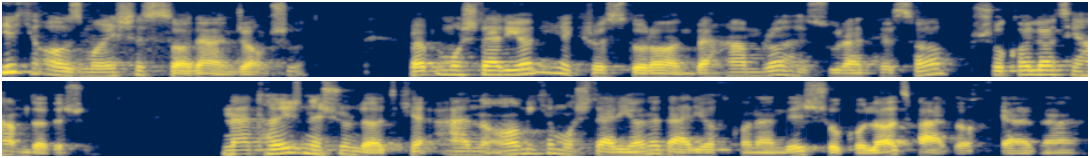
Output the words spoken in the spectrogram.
یک آزمایش ساده انجام شد و به مشتریان یک رستوران به همراه صورت حساب شکلاتی هم داده شد. نتایج نشون داد که انعامی که مشتریان دریافت کننده شکلات پرداخت کردند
